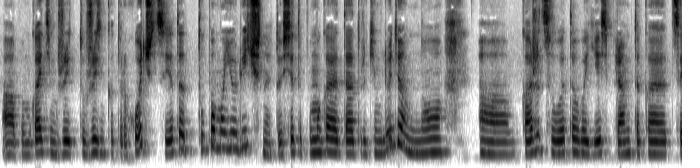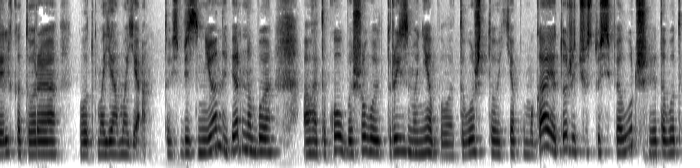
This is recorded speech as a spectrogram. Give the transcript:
помогать им жить ту жизнь, которую хочется. И это тупо мое личное. То есть это помогает да, другим людям, но а, кажется, у этого есть прям такая цель, которая вот моя-моя. То есть без нее, наверное, бы а, такого большого альтруизма не было. Того, что я помогаю, я тоже чувствую себя лучше. Это вот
